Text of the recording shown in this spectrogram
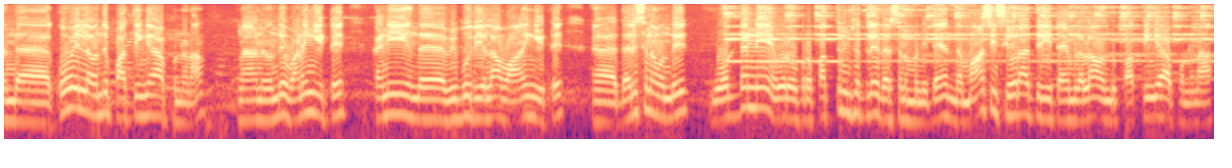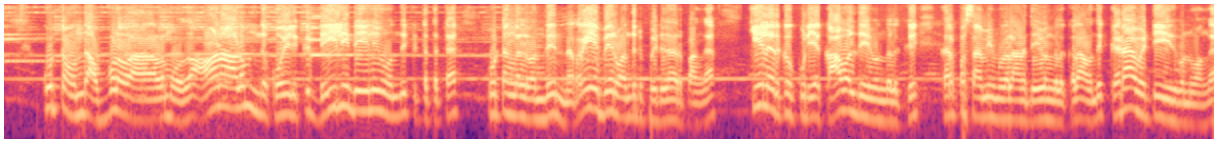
அந்த கோயிலில் வந்து பார்த்தீங்க அப்படின்னா நான் வந்து வணங்கிட்டு கனி இந்த விபூதியெல்லாம் வாங்கிட்டு தரிசனம் வந்து உடனே ஒரு ஒரு பத்து நிமிஷத்துலேயே தரிசனம் பண்ணிட்டேன். இந்த மாசி சிவராத்திரி டைம்லலாம் வந்து பார்த்தீங்க அப்படின்னா கூட்டம் வந்து அவ்வளோ அலம்போது ஆனாலும் இந்த கோயிலுக்கு டெய்லி டெய்லியும் வந்து கிட்டத்தட்ட கூட்டங்கள் வந்து நிறைய பேர் வந்துட்டு போயிட்டு தான் இருப்பாங்க. கீழே இருக்கக்கூடிய காவல் தெய்வங்களுக்கு கருப்பசாமி முதலான தெய்வங்களுக்கெல்லாம் வந்து கெடா வெட்டி இது பண்ணுவாங்க.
